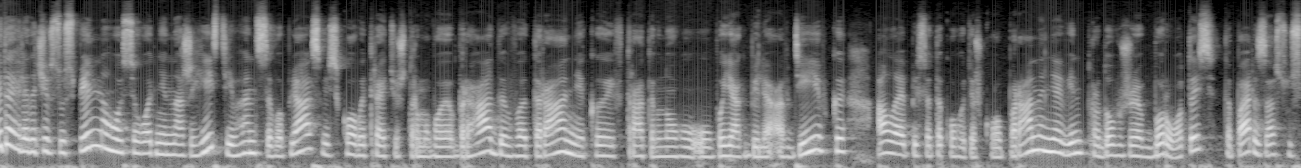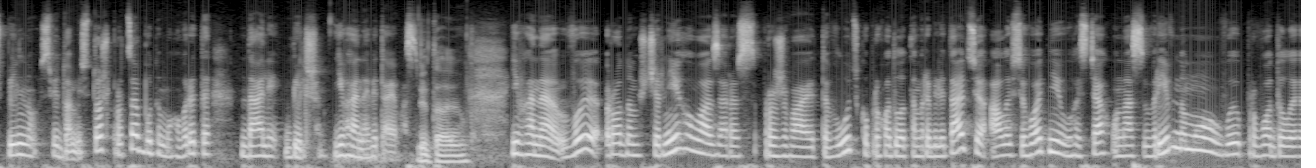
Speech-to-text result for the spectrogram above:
Вітаю глядачів Суспільного. Сьогодні наш гість Євген Сивопляс, військовий 3-ї штурмової бригади, ветеран, який втратив ногу у боях біля Авдіївки. Але після такого тяжкого поранення він продовжує боротись тепер за суспільну свідомість. Тож про це будемо говорити далі більше. Євгене, вітаю вас. Вітаю. Євгене, ви родом з Чернігова, зараз проживаєте в Луцьку, проходили там реабілітацію, але сьогодні в гостях у нас в Рівному ви проводили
